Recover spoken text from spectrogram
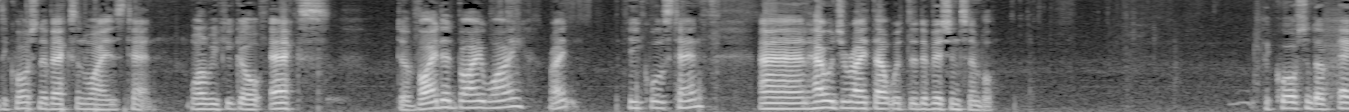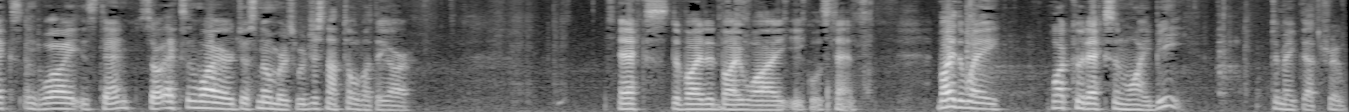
The quotient of x and y is 10. Well, we could go x divided by y, right, equals 10. And how would you write that with the division symbol? The quotient of x and y is 10. So x and y are just numbers. We're just not told what they are. x divided by y equals 10. By the way, what could x and y be to make that true?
